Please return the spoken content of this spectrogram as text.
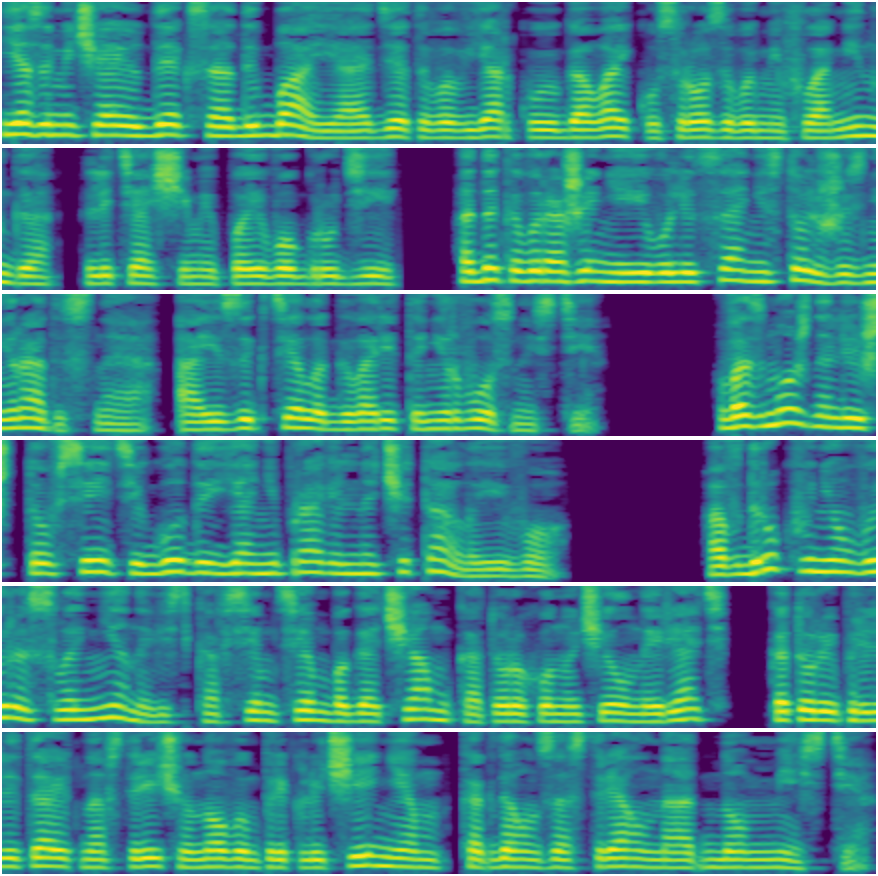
Я замечаю Декса Адыбая, одетого в яркую гавайку с розовыми фламинго, летящими по его груди, однако выражение его лица не столь жизнерадостное, а язык тела говорит о нервозности. Возможно ли, что все эти годы я неправильно читала его? А вдруг в нем выросла ненависть ко всем тем богачам, которых он учил нырять, которые прилетают навстречу новым приключениям, когда он застрял на одном месте.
